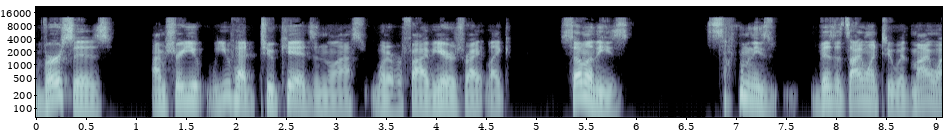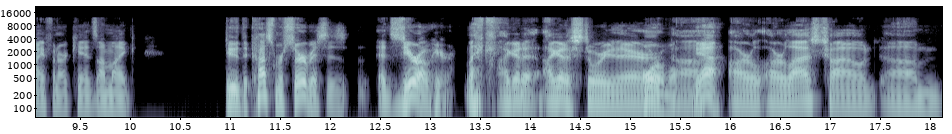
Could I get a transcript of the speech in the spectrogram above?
Versus, I'm sure you you've had two kids in the last whatever five years, right? Like some of these, some of these visits I went to with my wife and our kids, I'm like, dude, the customer service is at zero here. Like I got a I got a story there. Horrible. Uh, yeah. Our our last child, um,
